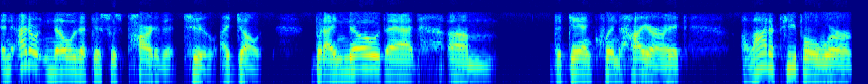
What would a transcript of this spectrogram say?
and I don't know that this was part of it too. I don't, but I know that um the Dan Quinn hire, like a lot of people were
